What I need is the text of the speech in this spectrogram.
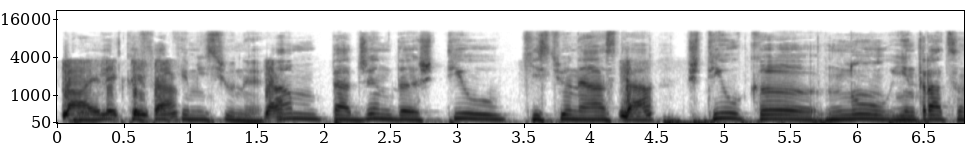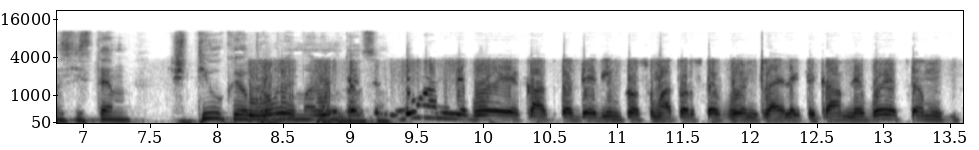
la electrica. Că fac emisiune. Da? Am pe agenda, știu chestiunea asta, da? știu că nu intrați în sistem, știu că e o problemă, nu, nu, nu am nevoie ca să devin prosumator să vând la electrică, am nevoie să-mi,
